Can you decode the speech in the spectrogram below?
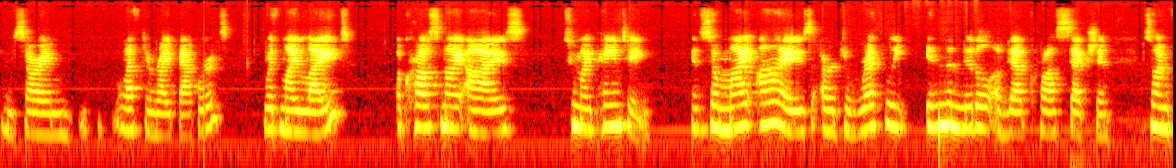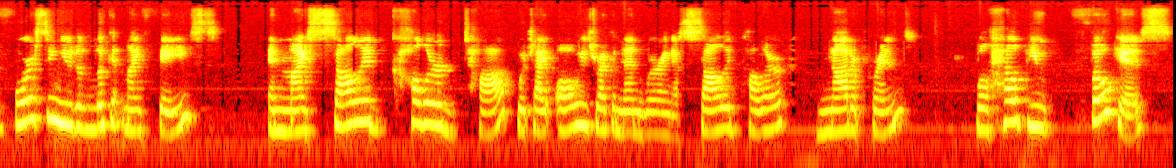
I'm sorry, I'm left and right backwards. With my light across my eyes to my painting. And so my eyes are directly in the middle of that cross section. So I'm forcing you to look at my face and my solid colored top, which I always recommend wearing a solid color not a print, will help you focus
